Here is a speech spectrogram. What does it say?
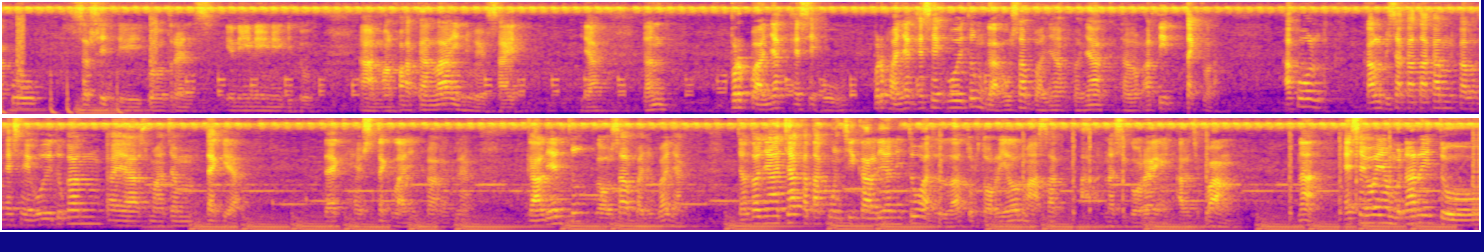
Aku searching di Google Trends. Ini ini ini gitu. Nah manfaatkanlah ini website ya. Dan perbanyak SEO perbanyak SEO itu nggak usah banyak banyak dalam arti tag lah. Aku kalau bisa katakan kalau SEO itu kan kayak semacam tag ya. Tag hashtag lah ibaratnya. Kalian itu nggak usah banyak-banyak. Contohnya aja kata kunci kalian itu adalah tutorial masak nasi goreng ala Jepang. Nah SEO yang benar itu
